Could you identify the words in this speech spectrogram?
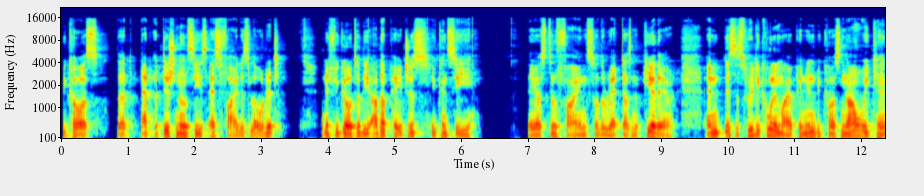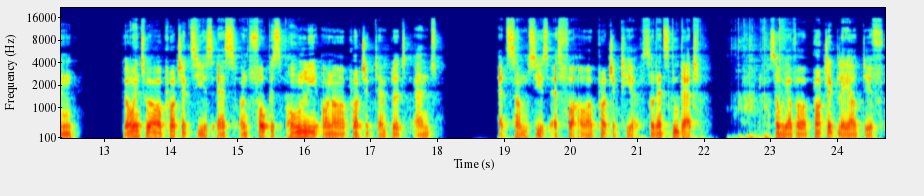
because that, that additional CSS file is loaded. And if you go to the other pages, you can see they are still fine, so the red doesn't appear there. And this is really cool in my opinion, because now we can go into our project CSS and focus only on our project template and add some CSS for our project here. So let's do that. So we have our project layout div,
